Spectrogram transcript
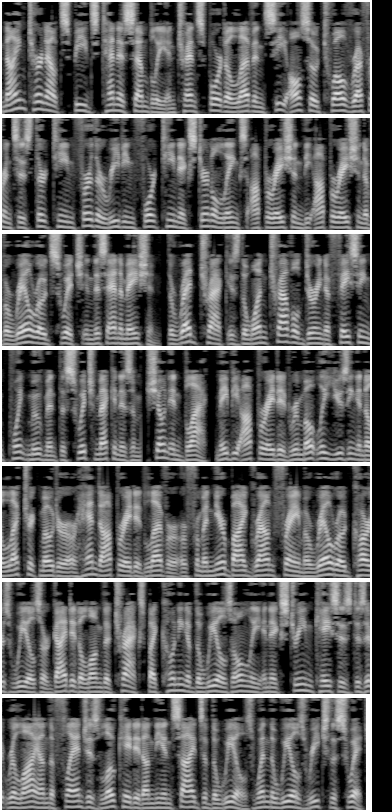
9 Turnout speeds 10 Assembly and transport 11 See also 12 References 13 Further reading 14 External links Operation The operation of a railroad switch in this animation, the red track is the one traveled during a facing point movement. The switch mechanism, shown in black, may be operated remotely using an electric motor or hand-operated lever or from a nearby ground frame. A railroad car's wheels are guided along the tracks by coning of the wheels only. In extreme cases does it rely on the flanges located on the inside sides of the wheels when the wheels reach the switch,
